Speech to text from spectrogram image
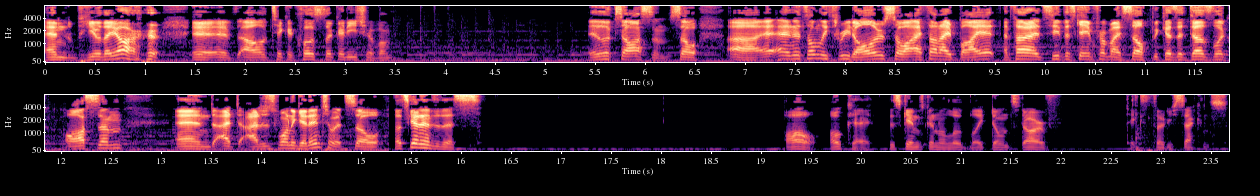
And here they are. I'll take a close look at each of them. It looks awesome. So, uh, and it's only $3, so I thought I'd buy it. I thought I'd see this game for myself because it does look awesome. And I, I just want to get into it, so let's get into this. Oh, okay. This game's gonna load like Don't Starve. Takes 30 seconds.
